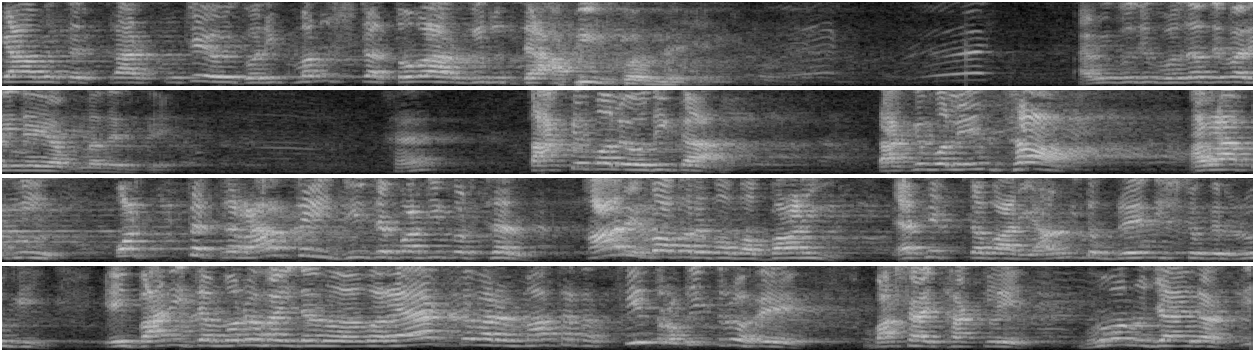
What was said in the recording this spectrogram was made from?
কেমতের কার কুটে ওই গরিব মানুষটা তোমার বিরুদ্ধে আপিল করবে। আমি বুঝি বোঝাতে পারি নাই আপনাদেরকে। হ্যাঁ? তাকে বলে অধিকার, তাকে বলে ইনসাফ। আর আপনি প্রত্যেক রাতেই ডিজে পার্টি করছেন। আরে বাবারে বাবা, বাড়ি, এক একটা বাড়ি। আমি তো ব্রেন স্ট্রোকের রুগী। এই বাড়িটা মনে হয় যেন আমার একেবারে মাথাটা ছিদ্র ভিত্র হয়ে বাসায় থাকলে ঘুমানো যায় না। কি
